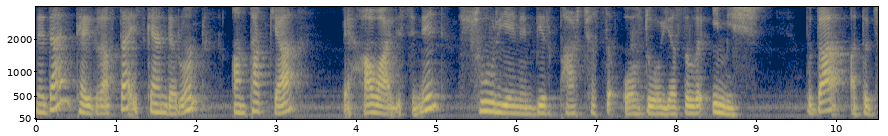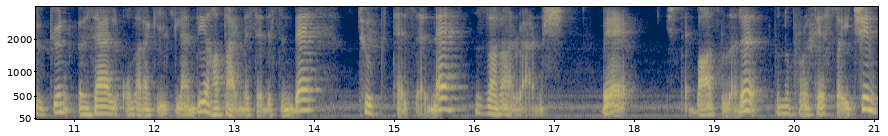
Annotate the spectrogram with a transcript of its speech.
Neden? Telgrafta İskenderun, Antakya ve havalisinin Suriye'nin bir parçası olduğu yazılı imiş. Bu da Atatürk'ün özel olarak ilgilendiği Hatay meselesinde Türk tezlerine zarar vermiş. Ve işte bazıları bunu protesto için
